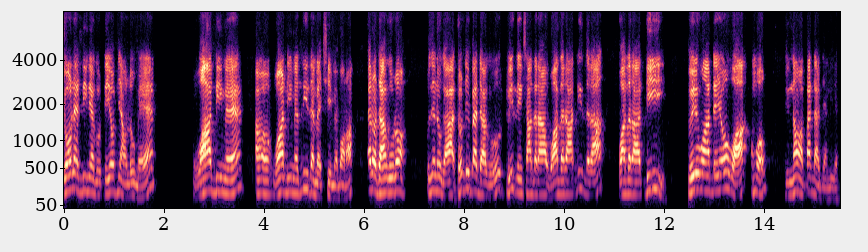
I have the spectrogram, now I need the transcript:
ရောနဲ့တိနဲ့ကိုတယောဖြစ်အောင်လုပ်မယ်ဝါတီမယ်အော်ဝါတီမယ်တိသက်မယ်ခြေမယ်ပေါ့နော်အဲ့တော့ဒါကိုတော့ဦးဇင်းတို့ကဒုတိပတ်တာကိုဒွိသင်္ချာတရာဝါဒရာတိတရာဝါဒရာတိ ဒွေဝါတယောဝါအမဟုတ်ဒီနောက်ကပတ်တာကြံပြီးတယ်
